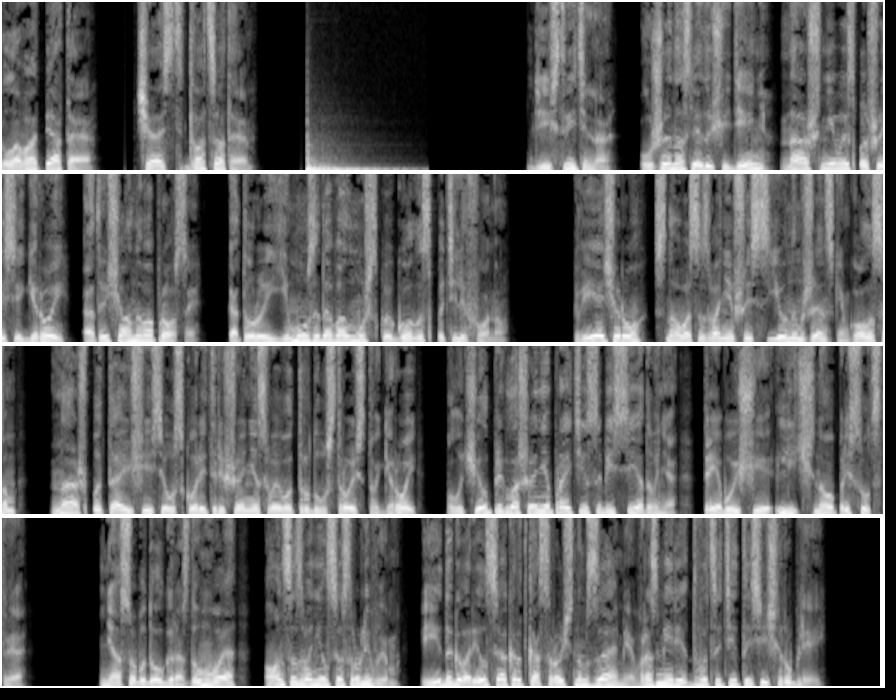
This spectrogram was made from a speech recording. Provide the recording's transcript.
Глава пятая. Часть двадцатая. Действительно, уже на следующий день наш невыспавшийся герой отвечал на вопросы, которые ему задавал мужской голос по телефону. К вечеру, снова созвонившись с юным женским голосом, наш пытающийся ускорить решение своего трудоустройства герой получил приглашение пройти собеседование, требующее личного присутствия. Не особо долго раздумывая, он созвонился с рулевым и договорился о краткосрочном займе в размере 20 тысяч рублей.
